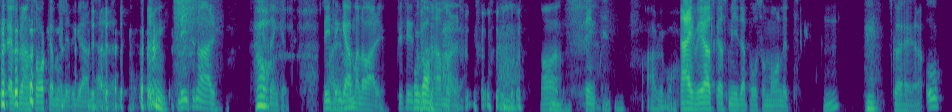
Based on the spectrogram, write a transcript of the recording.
självrannsaka mig lite grann här. Liten och arg, helt enkelt. Liten, gammal och arg, precis som en hammare. Ja, fint. Ja, det bra. Nej, men jag ska smida på som vanligt. Mm. Ska jag göra. Och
